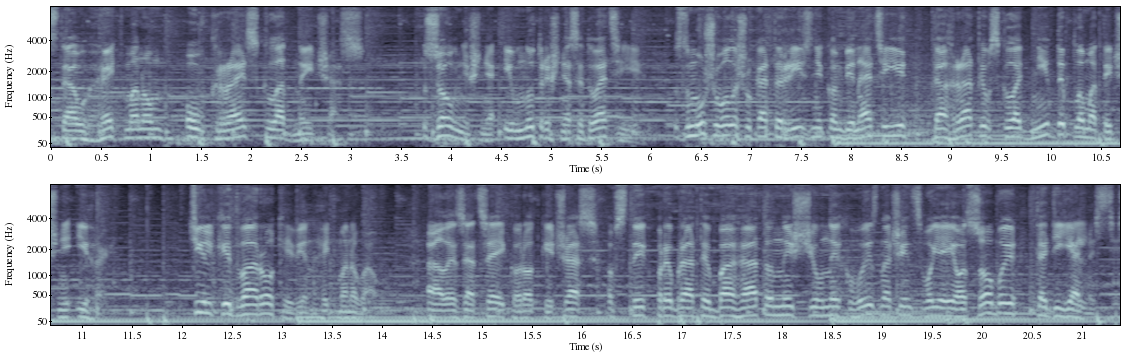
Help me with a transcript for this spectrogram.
став гетьманом у вкрай складний час. Зовнішня і внутрішня ситуації змушували шукати різні комбінації та грати в складні дипломатичні ігри. Тільки два роки він гетьманував, але за цей короткий час встиг прибрати багато нищівних визначень своєї особи та діяльності,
